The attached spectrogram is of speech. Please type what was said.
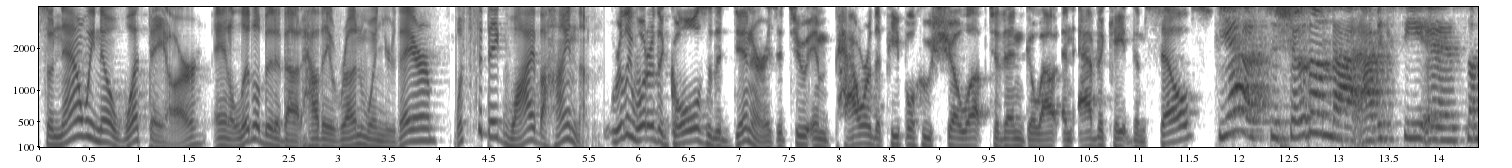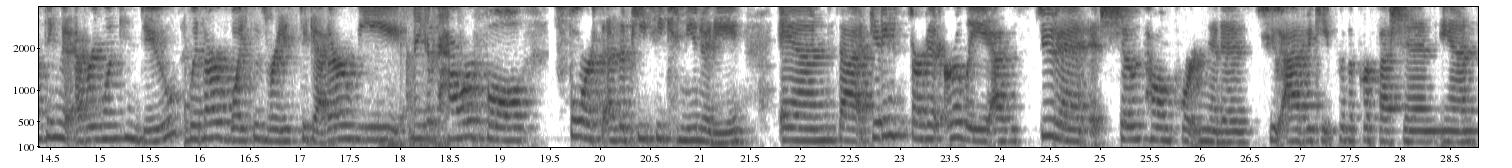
So now we know what they are and a little bit about how they run when you're there. What's the big why behind them? Really, what are the goals of the dinner? Is it to empower the people who show up to then go out and advocate themselves? Yes, to show them that advocacy is something that everyone can do. With our voices raised together, we make a powerful force as a PT community and that getting started early as a student, it shows how important it is to advocate for the profession and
